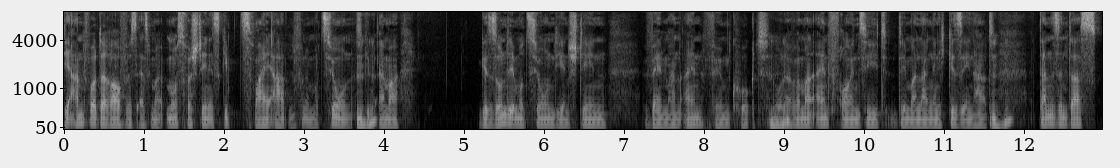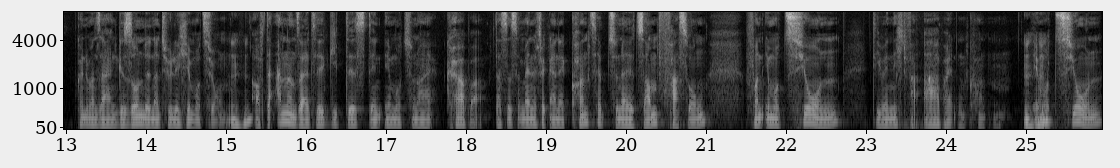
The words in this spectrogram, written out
die Antwort darauf ist erstmal, man muss verstehen, es gibt zwei Arten von Emotionen. Es mhm. gibt einmal gesunde Emotionen, die entstehen, wenn man einen Film guckt mhm. oder wenn man einen Freund sieht, den man lange nicht gesehen hat. Mhm. Dann sind das könnte man sagen, gesunde, natürliche Emotionen. Mhm. Auf der anderen Seite gibt es den emotionalen Körper. Das ist im Endeffekt eine konzeptionelle Zusammenfassung von Emotionen, die wir nicht verarbeiten konnten. Mhm. Emotionen,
